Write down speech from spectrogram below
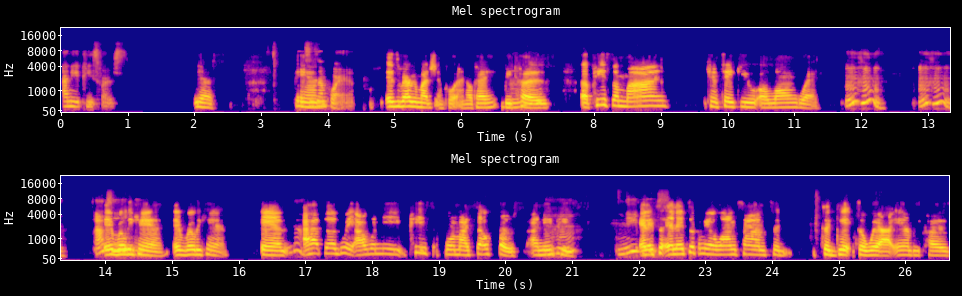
I need peace first. Yes. Peace and is important. It's very much important, okay? Mm-hmm. Because mm-hmm. a peace of mind can take you a long way. Mm-hmm. Mm-hmm. It really can. It really can. And yeah. I have to agree. I would need peace for myself first. I need mm-hmm. peace. And it and it took me a long time to to get to where I am because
